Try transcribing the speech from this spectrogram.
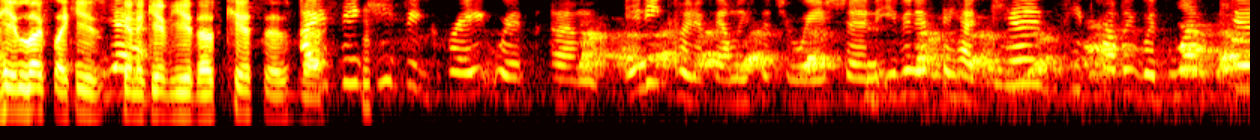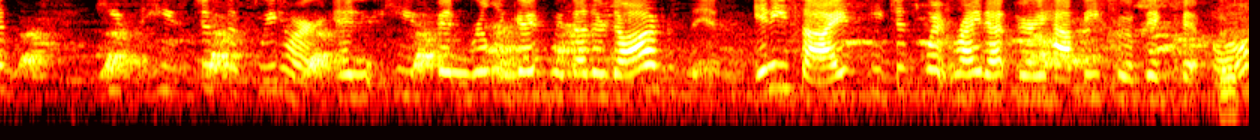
He looks like he's Yeah. to give you those kisses, I think he'd be great with um, any kind of family situation. Even if they had kids, he probably would love kids. He's he's just a sweetheart, and he's been really good with other dogs, any size. He just went right up, very happy, to a big pit bull.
